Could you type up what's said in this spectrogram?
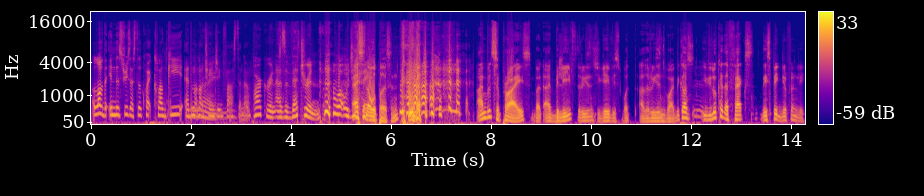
a lot of the industries are still quite clunky and not, not changing fast enough. Parkaran, as a veteran, what would you As say? As an old person, I'm a bit surprised, but I believe the reasons you gave is what are the reasons why. Because mm. if you look at the facts, they speak differently.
